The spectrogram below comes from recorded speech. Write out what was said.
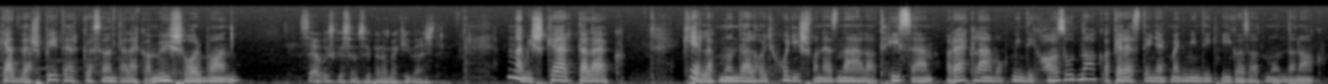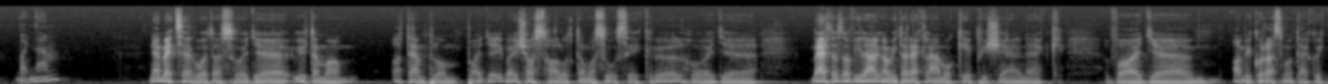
Kedves Péter, köszöntelek a műsorban. Szervusz, köszönöm szépen a meghívást. Nem is kertelek. Kérlek mondd el, hogy hogy is van ez nálad, hiszen a reklámok mindig hazudnak, a keresztények meg mindig igazat mondanak. Vagy nem? Nem egyszer volt az, hogy ültem a, a templom padjaiba, és azt hallottam a szószékről, hogy mert az a világ, amit a reklámok képviselnek, vagy amikor azt mondták, hogy,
